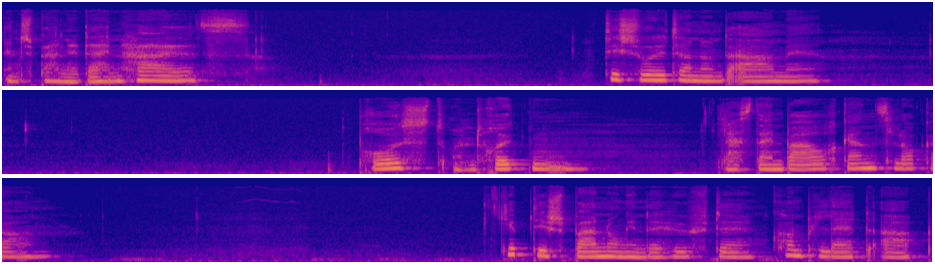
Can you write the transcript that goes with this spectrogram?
entspanne deinen Hals, die Schultern und Arme Brust und Rücken. Lass deinen Bauch ganz locker. Gib die Spannung in der Hüfte komplett ab.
